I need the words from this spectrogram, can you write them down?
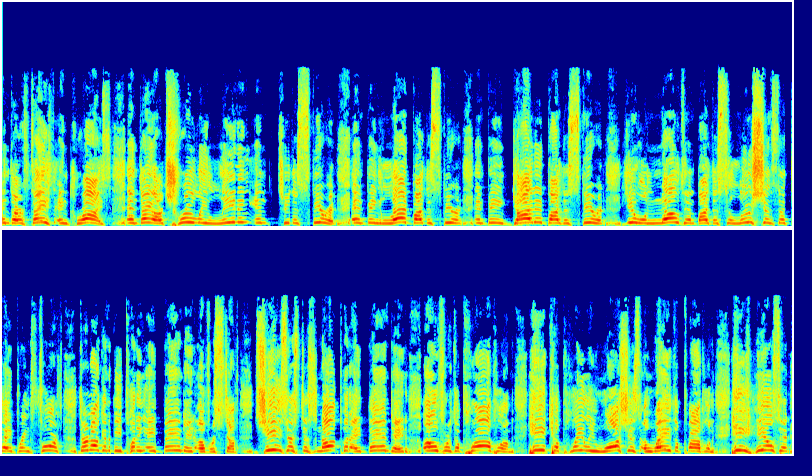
in their faith in Christ and they are truly leaning into the Spirit and being led by the Spirit and being guided by the Spirit, you will know them by the solutions that they bring forth. They're not going to be putting a band aid over stuff. Jesus does not put a band aid over the problem, He completely washes away the problem. He heals it,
